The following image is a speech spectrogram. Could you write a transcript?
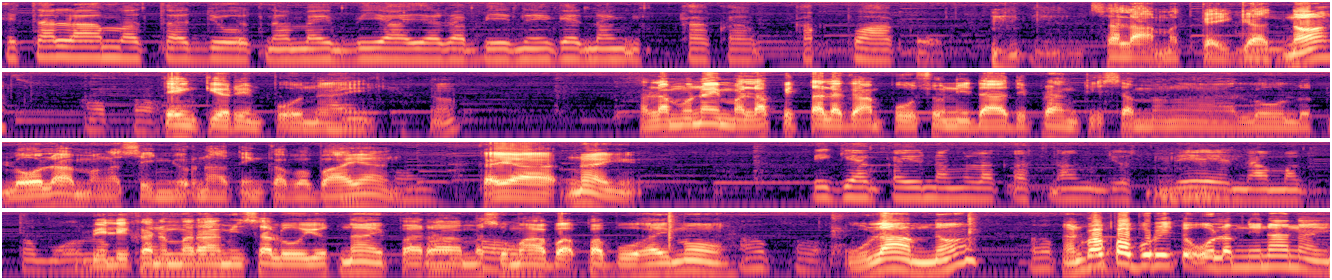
Eh, salamat sa Diyos na may biyaya na binigyan ng kaka- kapwa ko. Salamat kay God, no? Opo. Thank you rin po, Nay. No? Alam mo, Nay, malapit talaga ang puso ni Daddy Frankie sa mga lolo't lola, mga senior nating kababayan. Kaya, Nay, Bigyan kayo ng lakas ng Diyos din na magtumulong. bili ka ng maraming saluyot, Nay, para Opo. masumaba pa buhay mo. Opo. Ulam, no? Opo. Ano ba paborito ulam ni Nanay?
